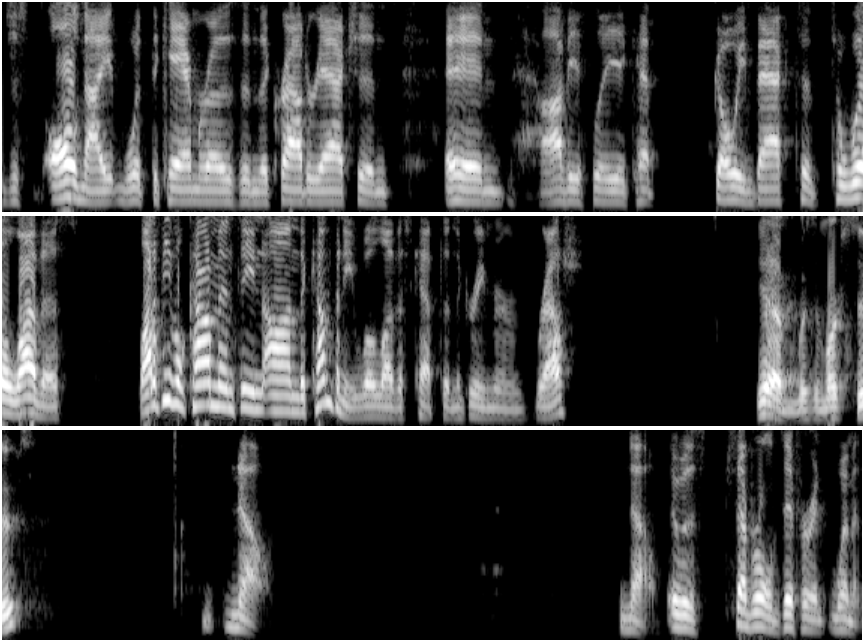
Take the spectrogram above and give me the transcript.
just all night with the cameras and the crowd reactions. And obviously, it kept going back to, to Will Levis. A lot of people commenting on the company Will Levis kept in the green room. Roush? Yeah, was it Mark Stoops? No. No, it was several different women.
